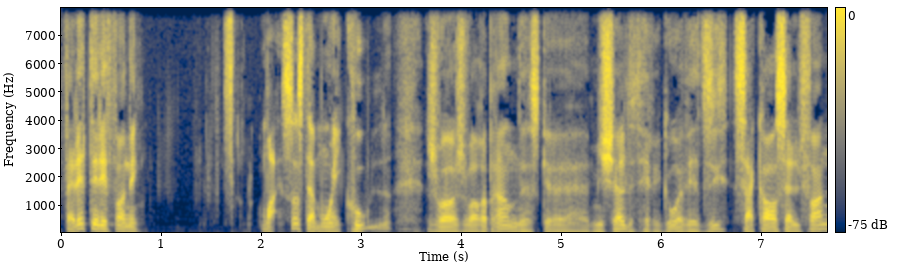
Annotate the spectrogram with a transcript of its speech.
fallait téléphoner. Ouais, ça, c'était moins cool. Je vais, je vais reprendre ce que Michel de Terrigo avait dit. Ça casse le fun.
